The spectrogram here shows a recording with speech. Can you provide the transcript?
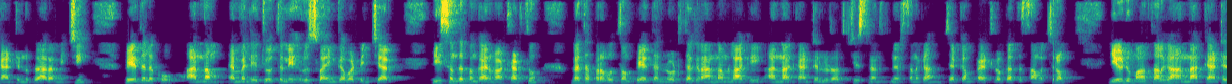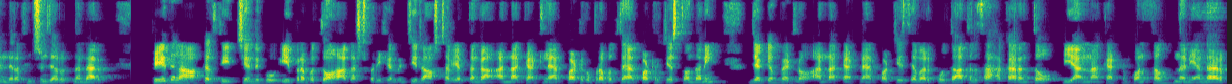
క్యాంటీన్ను ప్రారంభించి పేదలకు అన్నం ఎమ్మెల్యే జ్యోతి నెహ్రూ స్వయంగా వడ్డించారు. ఈ సందర్భంగా ఆయన మాట్లాడుతూ గత ప్రభుత్వం పేదల నోటి దగ్గర అన్నం లాగి అన్నా క్యాంటీన్లు రద్దు చేసినందుకు నిరసనగా జగ్గంపేటలో గత సంవత్సరం ఏడు మాసాలుగా అన్నా క్యాంటీన్ నిర్వహించడం జరుగుతుందన్నారు. పేదల ఆకలి తీర్చేందుకు ఈ ప్రభుత్వం ఆగస్టు పదిహేను నుంచి రాష్ట్ర వ్యాప్తంగా అన్నా క్యాంటీన్ ఏర్పాటుకు ప్రభుత్వం ఏర్పాట్లు చేస్తోందని జగ్గంపేటలో అన్నా క్యాంటీన్ ఏర్పాటు చేసే వరకు దాతల సహకారంతో ఈ అన్నా క్యాంటీన్ కొనసాగుతుందని అన్నారు.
